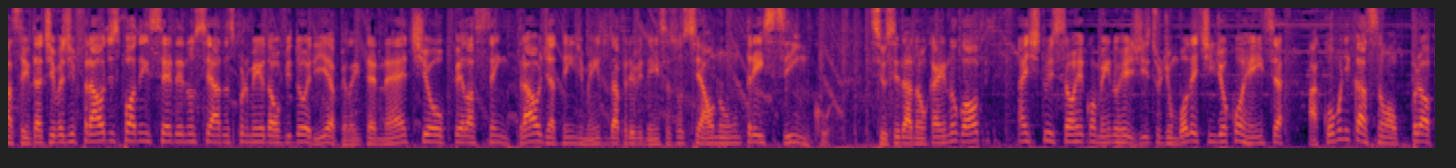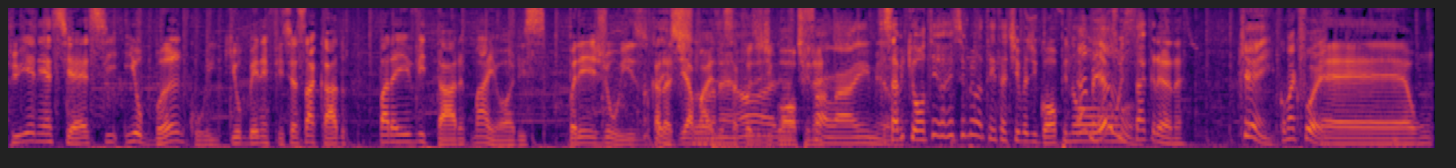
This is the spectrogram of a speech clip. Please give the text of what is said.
As tentativas de fraudes podem ser denunciadas por meio da ouvidoria, pela internet ou pela central de atendimento da Previdência Social no 135. Se o cidadão cair no golpe, a instituição recomenda o registro de um boletim de ocorrência, a comunicação ao próprio INSS e o banco em que o benefício é sacado para evitar maiores prejuízos. Cada dia Pessoa, mais né? essa coisa de Olha, golpe, te né? falar, hein. Você sabe que ontem eu recebi uma tentativa de golpe no É? Instagram, né? Quem? Como é que foi? É, um-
